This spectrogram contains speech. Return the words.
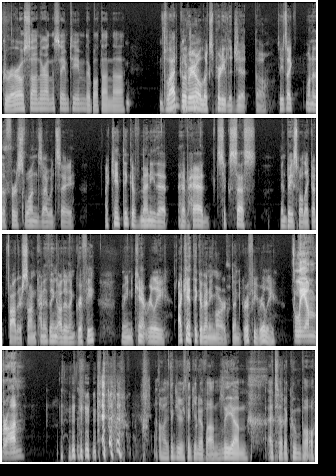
Guerrero's son are on the same team. They're both on the. Vlad Blue Guerrero Jay. looks pretty legit though. He's like one of the first ones I would say. I can't think of many that have had success in baseball, like a father son kind of thing, other than Griffey. I mean, you can't really. I can't think of any more than Griffey, really. Liam Braun. Oh, I think you're thinking of um, Liam Antetokounmpo.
